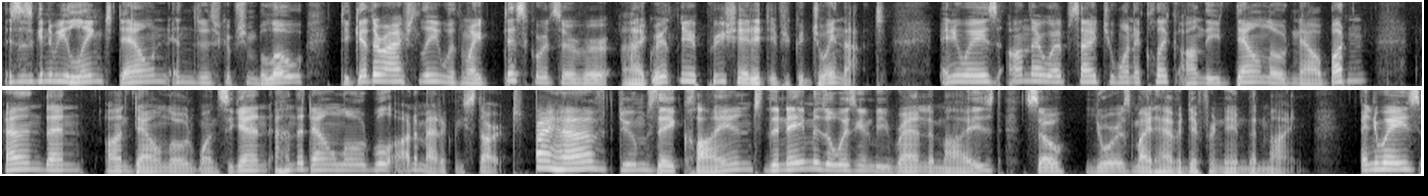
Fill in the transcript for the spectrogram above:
This is going to be linked down in the description below, together actually with my Discord server. I greatly appreciate it if you could join that. Anyways, on their website, you want to click on the download now button, and then on download once again, and the download will automatically start. I have Doomsday Client. The name is always going to be randomized, so yours might have a different name than mine. Anyways,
